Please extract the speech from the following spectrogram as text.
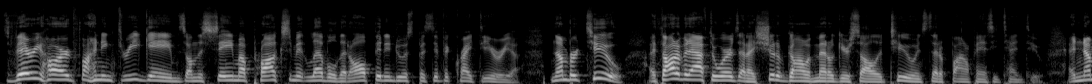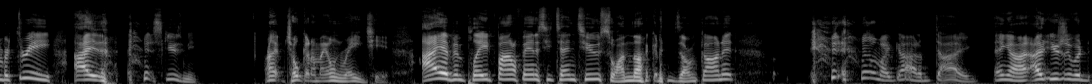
it's very hard finding three games on the same approximate level that all fit into a specific criteria. Number two, I thought of it afterwards and I should have gone with Metal Gear Solid 2 instead of Final Fantasy X 2. And number three, I, excuse me, I'm choking on my own rage here. I haven't played Final Fantasy X 2, so I'm not going to dunk on it. oh my god, I'm dying. Hang on. I usually would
